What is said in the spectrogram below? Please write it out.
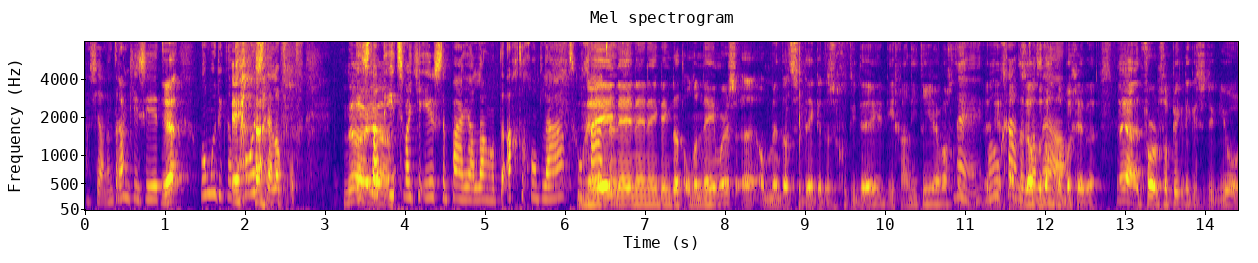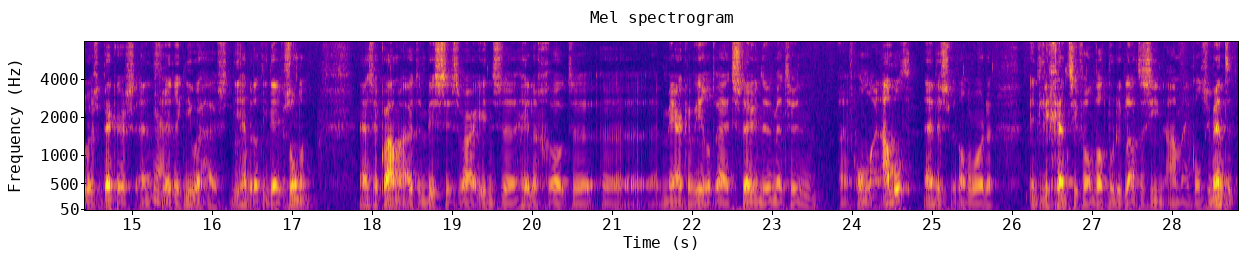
als je aan een drankje zit? Hoe moet ik dat voorstellen? Of, of nou, is dat iets wat je eerst een paar jaar lang op de achtergrond laat? Hoe nee, gaat het? Nee, nee, nee. Ik denk dat ondernemers, eh, op het moment dat ze denken dat is een goed idee, die gaan niet drie jaar wachten. Nee, die gaan dezelfde dag nog beginnen. Nou ja, het voorbeeld van Picnic is natuurlijk Joris Bekkers en Frederik Nieuwenhuis. Die hebben dat idee verzonnen. Ja, zij kwamen uit een business waarin ze hele grote uh, merken wereldwijd steunden met hun uh, online aanbod. dus met andere woorden, intelligentie van wat moet ik laten zien aan mijn consumenten.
